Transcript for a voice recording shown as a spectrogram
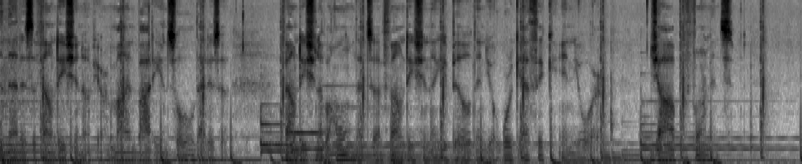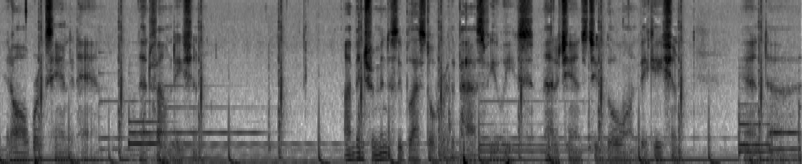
And that is the foundation of mind, body, and soul. That is a foundation of a home. That's a foundation that you build in your work ethic, in your job performance. It all works hand in hand. That foundation I've been tremendously blessed over the past few weeks. I had a chance to go on vacation, and uh,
